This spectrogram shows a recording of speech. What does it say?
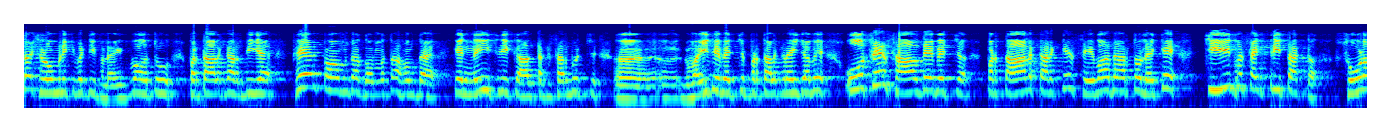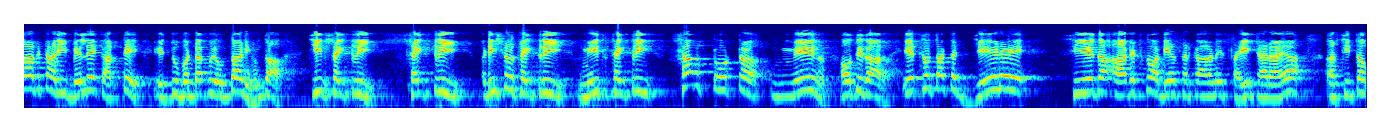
ਤਾਂ ਸ਼੍ਰੋਮਣੀ ਕਮੇਟੀ ਫਲਾਈਂਗ ਬਹੁਤ ਤੋਂ ਪੜਤਾਲ ਕਰਦੀ ਹੈ। ਫਿਰ ਕੌਮ ਦਾ ਗੁੰਮਤਾ ਹੁੰਦਾ ਹੈ ਕਿ ਨਹੀਂ ਸ੍ਰੀ ਅਕਾਲ ਤਖ਼ਤ ਸਰਵਉੱਚ ਅਹ, ਗਵਾਹੀ ਦੇ ਵਿੱਚ ਪੜਤਾਲ ਕਰਾਈ ਜਾਵੇ। ਉਸੇ ਸਾਲ ਦੇ ਵਿੱਚ ਪੜਤਾਲ ਕਰਕੇ ਸੇਵਾਦਾਰ ਤੋਂ ਲੈ ਕੇ ਚੀਫ ਸੈਕਟਰੀ ਤੱਕ 16 ਅਧਿਕਾਰੀ ਵਿਹਲੇ ਕਰਤੇ। ਇਦੋਂ ਵੱਡਾ ਕੋਈ ਅਹੁਦਾ ਨਹੀਂ ਹੁੰਦਾ। Chief secretary secretary additional secretary, ਮੀਤ ਸੈਕਟਰੀ, ਸਭ ਟੋਟਲ ਮੇਨ ਅਹੁਦੇਦਾਰ। ਇੱਥੋਂ ਤੱਕ ਜਿਹੜੇ ਸੀਏ ਦਾ ਆਡਿਟ ਤੁਹਾਡੀਆਂ ਸਰਕਾਰਾਂ ਨੇ ਸਹੀ ਠਹਿਰਾਇਆ, ਅਸੀਂ ਤਾਂ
